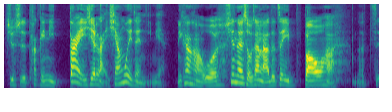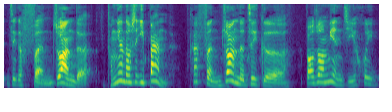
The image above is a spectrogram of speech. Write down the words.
就是它给你带一些奶香味在里面。你看哈，我现在手上拿的这一包哈，那这这个粉状的，同样都是一半的。它粉状的这个包装面积会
